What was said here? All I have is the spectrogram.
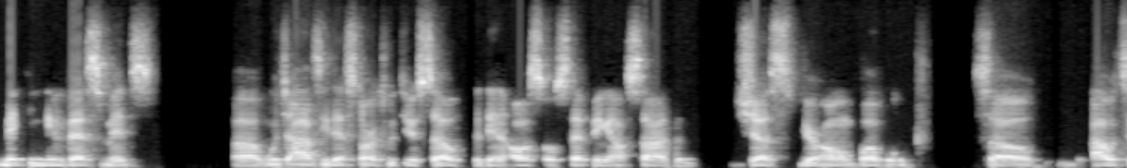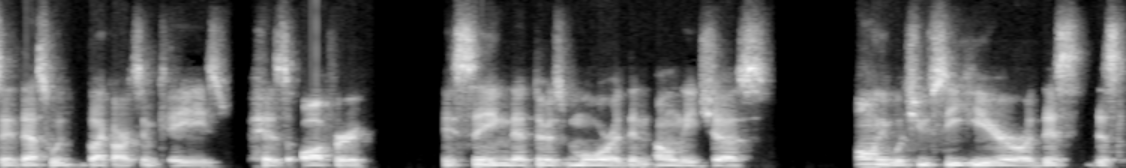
making investments uh, which obviously that starts with yourself but then also stepping outside of just your own bubble. So i would say that's what black arts mke has offered is seeing that there's more than only just only what you see here or this this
